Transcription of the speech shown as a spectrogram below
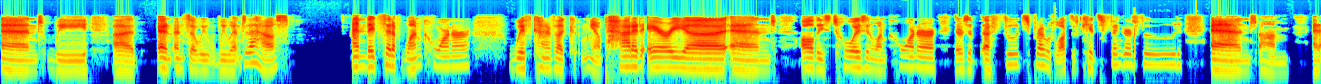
and we uh, and and so we we went into the house, and they'd set up one corner with kind of like you know padded area and all these toys in one corner. There's a, a food spread with lots of kids' finger food and um, and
